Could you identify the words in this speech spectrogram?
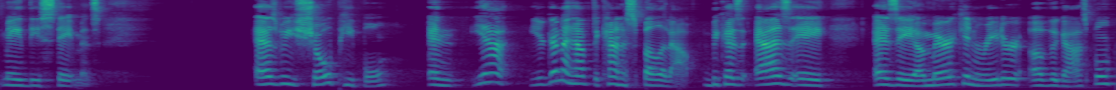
made these statements. As we show people, and yeah, you're to have to kind of spell it out because as a as a American reader of the gospel,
